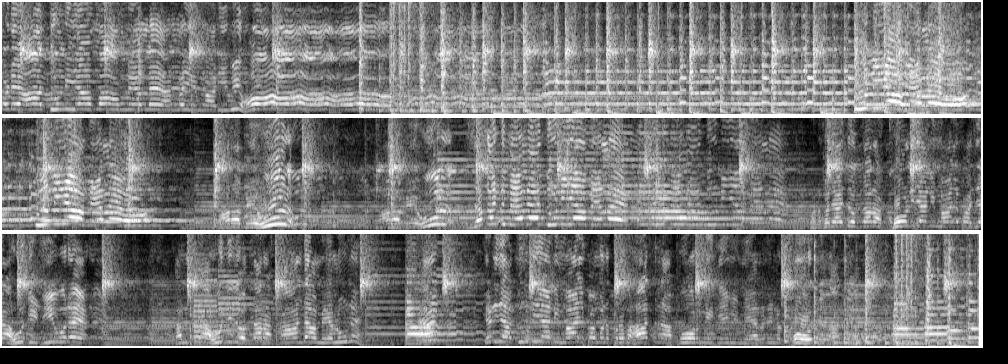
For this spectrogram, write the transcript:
દાન આ દુનિયામાં મેલે નહીં મારી વિહો દુનિયા મેલે દુનિયા મેલે દુનિયા મેલે પણ કદાચ જો તારા ખોળિયાની માલ જ્યાં સુધી જીવ રે, અને ત્યાં જો તારા કાંડા મેલું ને, હે? દુનિયાની માલ મને પ્રભાતના પોરની જેવી મેલડીને ખોટ લાગે.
